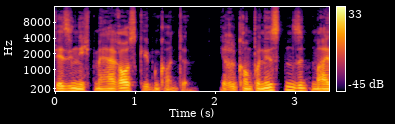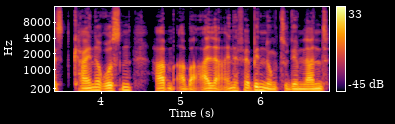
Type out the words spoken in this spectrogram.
der sie nicht mehr herausgeben konnte. Ihre Komponisten sind meist keine Russen, haben aber alle eine Verbindung zu dem Land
